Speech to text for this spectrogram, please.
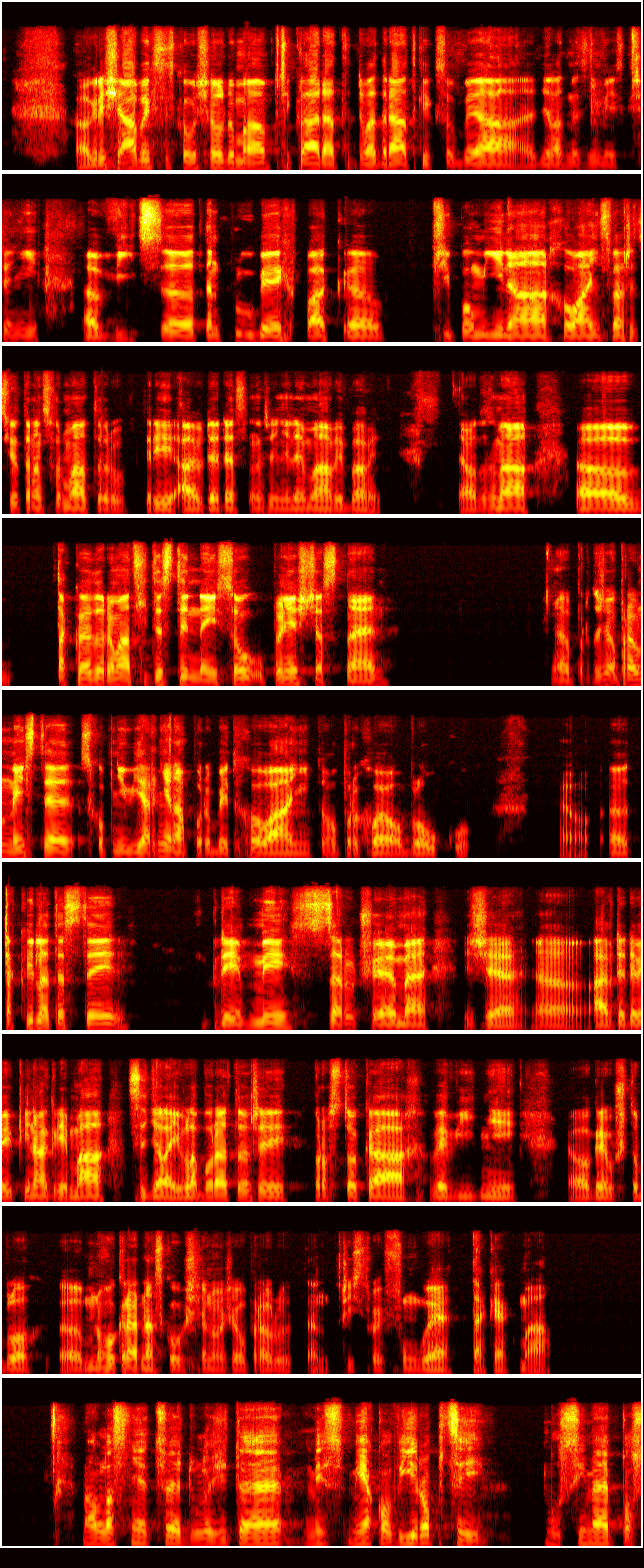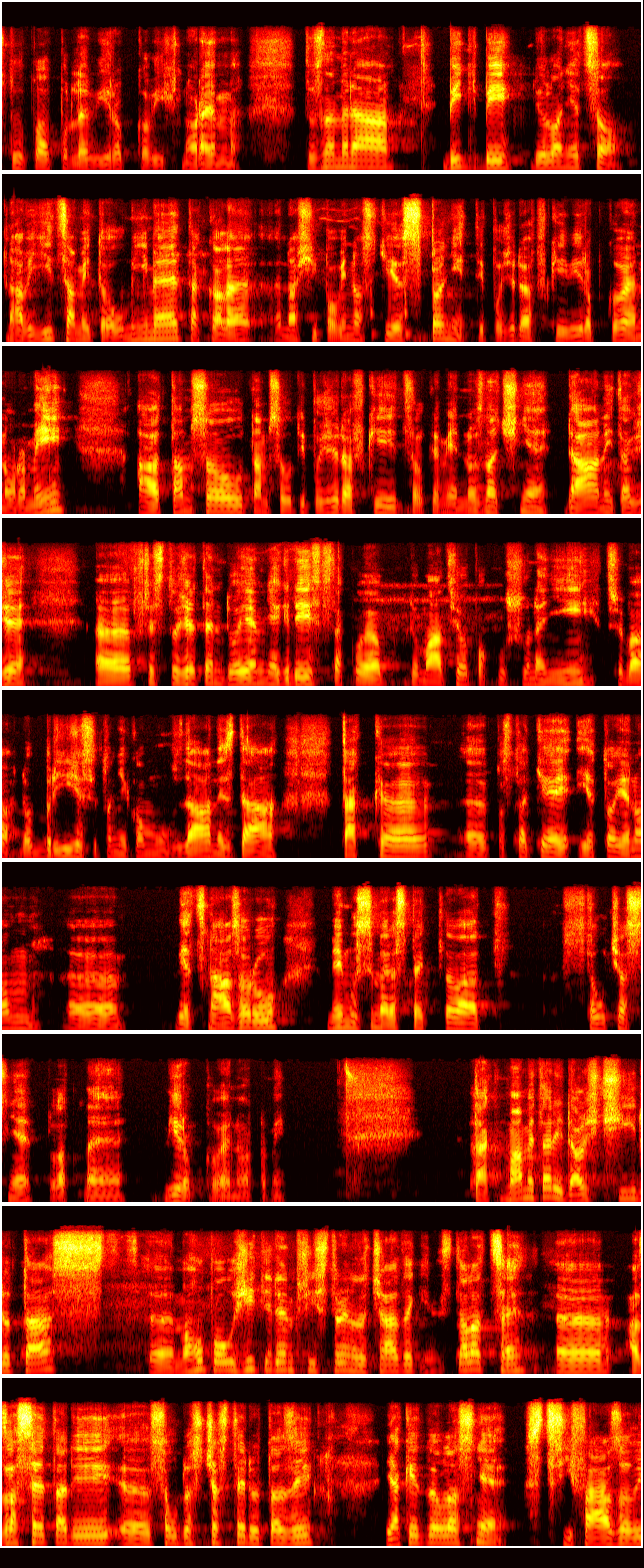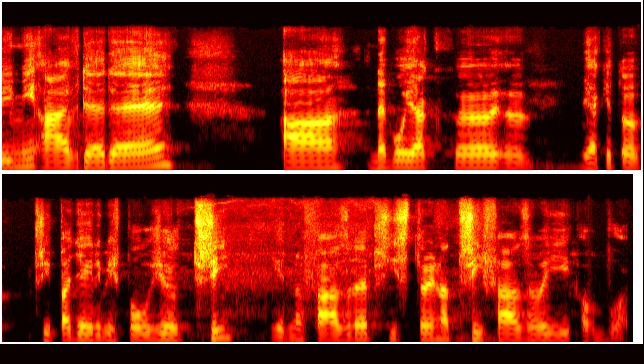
Když já bych si zkoušel doma přikládat dva drátky k sobě a dělat mezi nimi skření, víc e, ten průběh pak e, připomíná chování svařecího transformátoru, který AFDD samozřejmě nemá vybavit. Jo, to znamená, e, takovéto domácí testy nejsou úplně šťastné, protože opravdu nejste schopni věrně napodobit chování toho prochového oblouku. Jo. E, takovýhle testy, kdy my zaručujeme, že e, AFDD vypíná, kdy má, se dělají v laboratoři, v Rostokách, ve Vídni, jo, kde už to bylo e, mnohokrát naskoušeno, že opravdu ten přístroj funguje tak, jak má. No a vlastně, co je důležité, my, my jako výrobci musíme postupovat podle výrobkových norem. To znamená, byť by bylo něco navíc a my to umíme, tak ale naší povinností je splnit ty požadavky výrobkové normy a tam jsou, tam jsou ty požadavky celkem jednoznačně dány, takže eh, přestože ten dojem někdy z takového domácího pokusu není třeba dobrý, že se to někomu zdá, nezdá, tak eh, v podstatě je to jenom eh, věc názoru. My musíme respektovat současně platné výrobkové normy. Tak, máme tady další dotaz. Eh, mohu použít jeden přístroj na začátek instalace eh, a zase tady eh, jsou dost časté dotazy, jak je to vlastně s třífázovými AFDD a nebo jak, jak je to v případě, kdybych použil tři jednofázové přístroje na třífázový obvod.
